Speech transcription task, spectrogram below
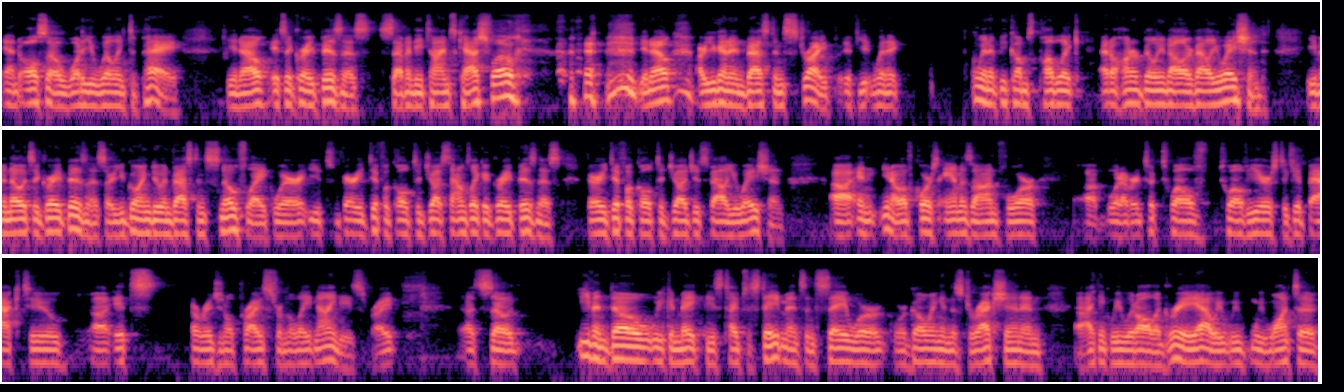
And also what are you willing to pay you know it's a great business 70 times cash flow you know are you going to invest in stripe if you when it when it becomes public at a hundred billion dollar valuation even though it's a great business? Are you going to invest in Snowflake, where it's very difficult to judge? Sounds like a great business, very difficult to judge its valuation. Uh, and you know, of course, Amazon for uh, whatever it took 12, 12 years to get back to uh, its original price from the late 90s, right? Uh, so even though we can make these types of statements and say we're we're going in this direction, and I think we would all agree, yeah, we we, we want to,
